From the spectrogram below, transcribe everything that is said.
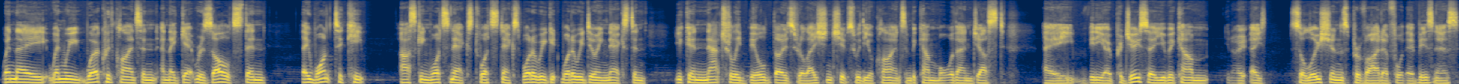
when they when we work with clients and, and they get results then they want to keep asking what's next, what's next, what are we what are we doing next, and you can naturally build those relationships with your clients and become more than just a video producer. You become you know a solutions provider for their business.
